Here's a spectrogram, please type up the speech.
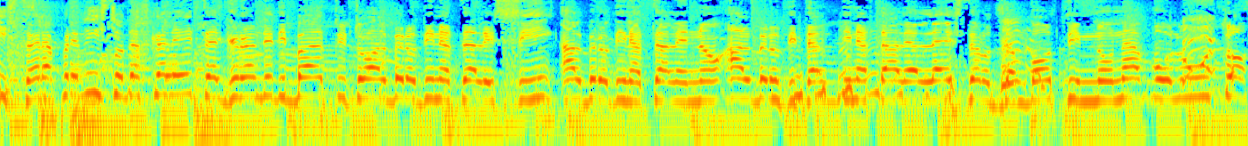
previsto, era previsto da scaletta il grande dibattito albero di Natale sì, albero di Natale no, albero di, ta- di Natale all'estero, Zambotti non ha voluto,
